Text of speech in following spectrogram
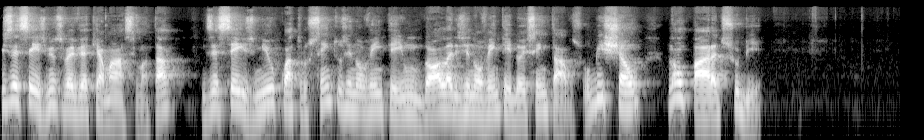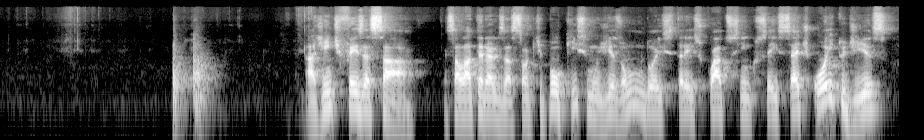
16 mil, você vai ver aqui a máxima, tá? 16.491 dólares e 92 centavos. O bichão não para de subir. A gente fez essa, essa lateralização aqui de pouquíssimos dias, um, dois, três, quatro, cinco, seis, sete, oito dias.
